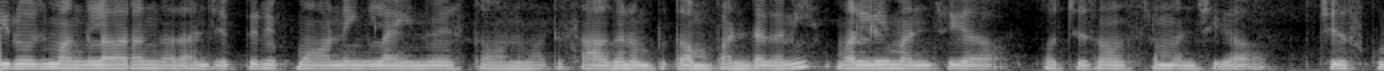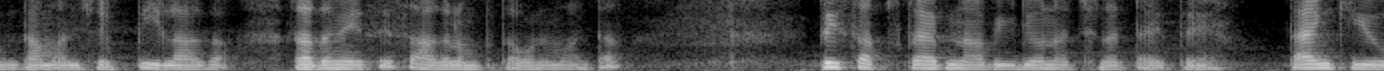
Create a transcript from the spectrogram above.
ఈరోజు మంగళవారం కదా అని చెప్పి రేపు మార్నింగ్ లైన్ వేస్తామన్నమాట. సాగనంపుతాం పండగని మళ్ళీ మంచిగా వచ్చే సంవత్సరం మంచిగా చేసుకుంటామని చెప్పి ఇలాగా రథం వేసి సాగనంపుతాం అనమాట ప్లీజ్ సబ్స్క్రైబ్ నా వీడియో నచ్చినట్టయితే. Thank you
